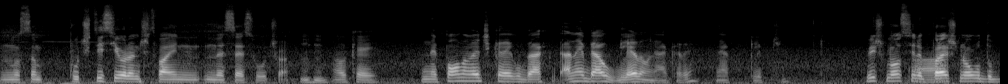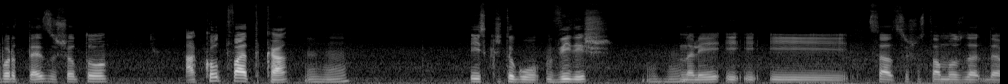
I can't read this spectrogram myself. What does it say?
Но съм почти сигурен, че това и не се случва. Окей. Не помня вече къде го бях. А не бях го гледал някъде, някакво клипче. Виж, може да си направиш много добър тест, защото ако това е така, и искаш да го видиш, Мгм. нали, и, и, и сега всъщност това може да, да, е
